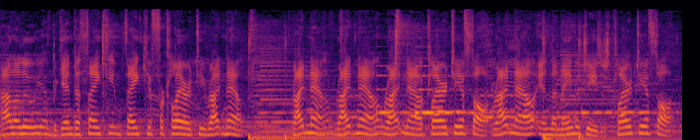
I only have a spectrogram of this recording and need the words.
Hallelujah. Begin to thank Him. Thank you for clarity right now. Right now, right now, right now, clarity of thought. Right now, in the name of Jesus. Clarity of thought.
